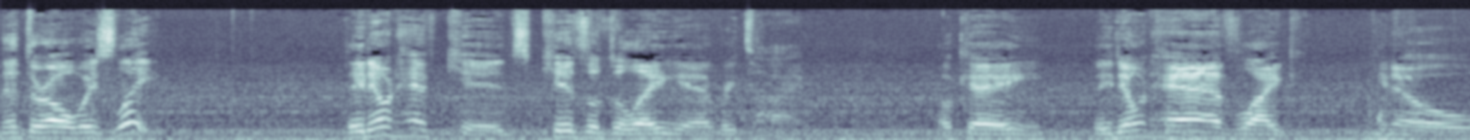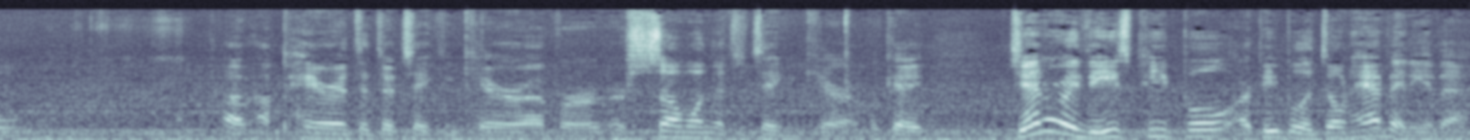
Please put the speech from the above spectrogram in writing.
That they're always late. They don't have kids. Kids will delay you every time. Okay? They don't have, like, you know, a, a parent that they're taking care of or, or someone that they're taking care of. Okay? Generally, these people are people that don't have any of that.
